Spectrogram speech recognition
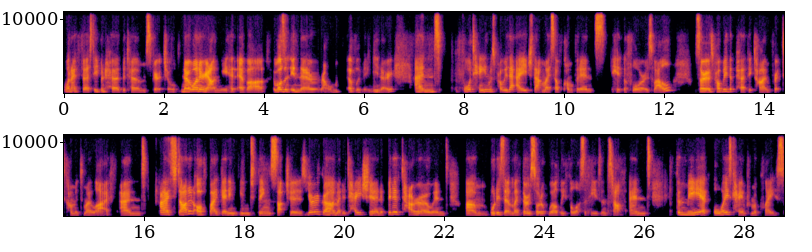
when I first even heard the term spiritual. No one around me had ever, it wasn't in their realm of living, you know. And 14 was probably the age that my self confidence hit the floor as well. So it was probably the perfect time for it to come into my life. And I started off by getting into things such as yoga, meditation, a bit of tarot, and um, Buddhism, like those sort of worldly philosophies and stuff. And for me, it always came from a place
